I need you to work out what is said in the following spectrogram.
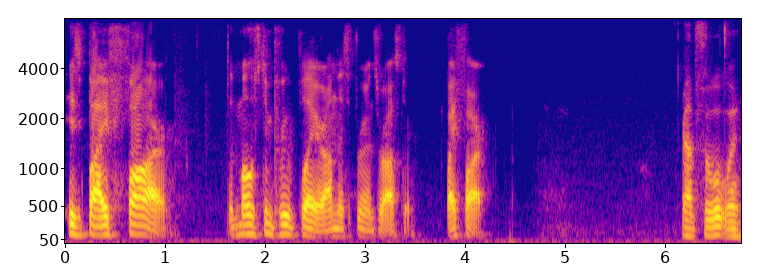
is by far the most improved player on this Bruins roster, by far. Absolutely.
